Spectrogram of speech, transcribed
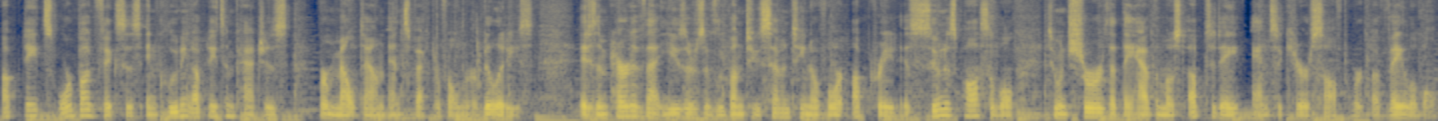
updates or bug fixes, including updates and patches for Meltdown and Spectre vulnerabilities. It is imperative that users of Lubuntu 17.04 upgrade as soon as possible to ensure that they have the most up-to-date and secure software available.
